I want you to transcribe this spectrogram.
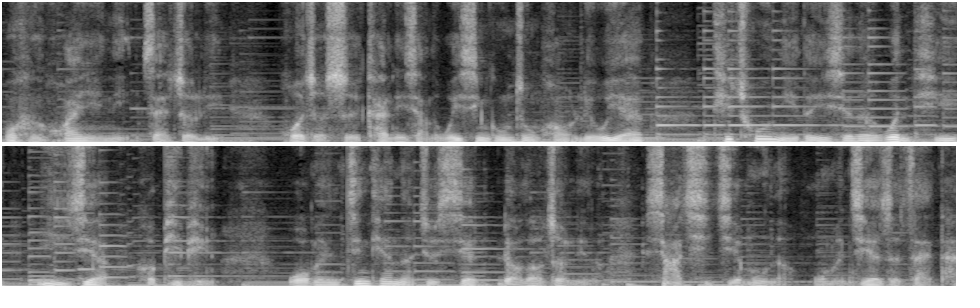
我很欢迎你在这里，或者是看理想的微信公众号留言。提出你的一些的问题、意见和批评，我们今天呢就先聊到这里了。下期节目呢，我们接着再谈。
